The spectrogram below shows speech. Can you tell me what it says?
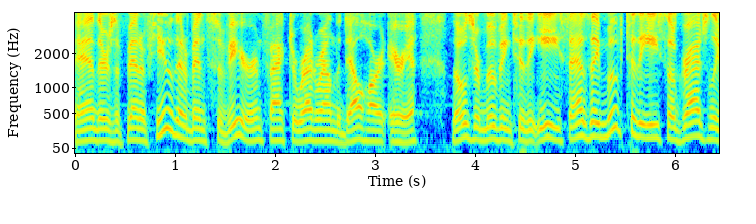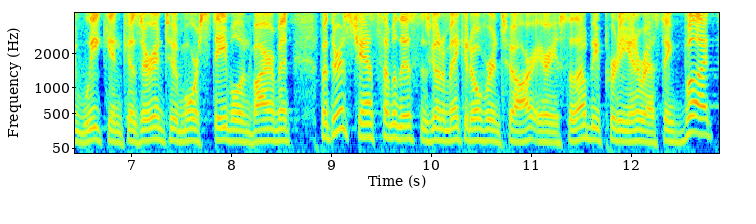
And there's been a few that have been severe. In fact, right around the Dalhart area, those are moving to the east. As they move to the east, they'll gradually weaken because they're into a more stable environment. But there is a chance some of this is going to make it over into our area, so that'll be pretty interesting. But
